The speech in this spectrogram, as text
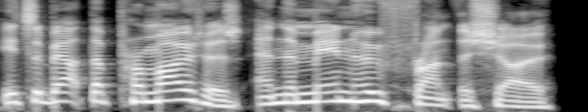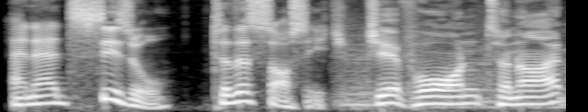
It's about the promoters and the men who front the show and add sizzle to the sausage. Jeff Horn tonight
